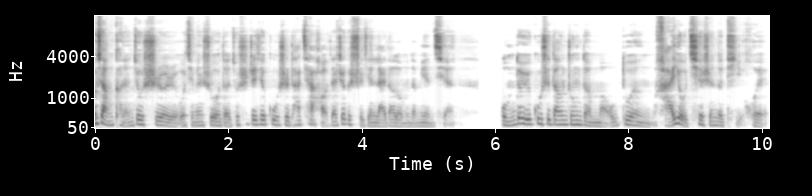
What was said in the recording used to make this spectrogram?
我想可能就是我前面说的，就是这些故事它恰好在这个时间来到了我们的面前，我们对于故事当中的矛盾还有切身的体会，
